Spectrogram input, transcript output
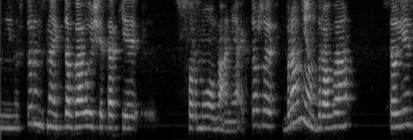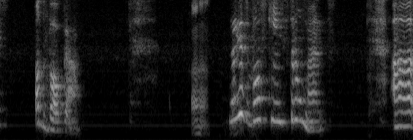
w którym znajdowały się takie sformułowania, jak to, że broń jądrowa to jest od Boga. To jest boski instrument. A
